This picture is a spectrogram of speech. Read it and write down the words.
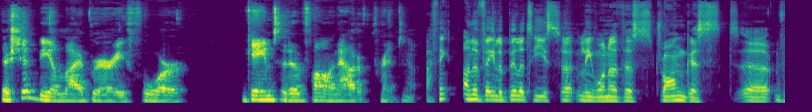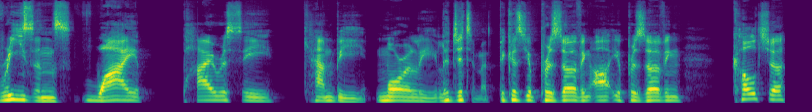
there should be a library for games that have fallen out of print. I think unavailability is certainly one of the strongest uh, reasons why piracy can be morally legitimate because you're preserving art, you're preserving culture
